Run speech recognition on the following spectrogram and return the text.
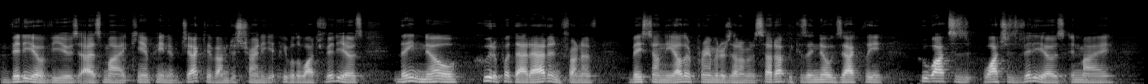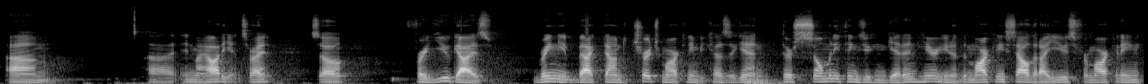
video views as my campaign objective, I'm just trying to get people to watch videos, they know who to put that ad in front of based on the other parameters that I'm going to set up because they know exactly who watches watches videos in my um, uh, in my audience, right? So for you guys, bringing it back down to church marketing because again, there's so many things you can get in here. You know, the marketing style that I use for marketing,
